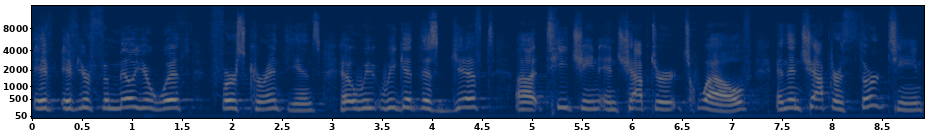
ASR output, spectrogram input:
if, if you're familiar with First Corinthians, uh, we, we get this gift uh, teaching in chapter 12, and then chapter 13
